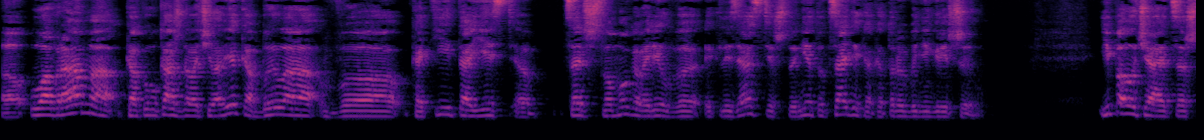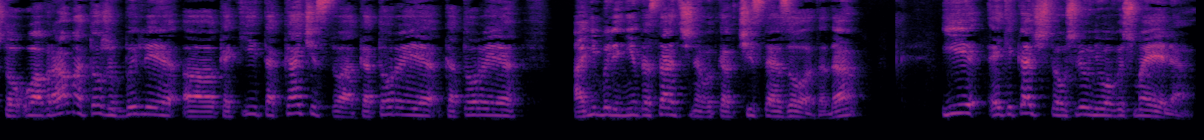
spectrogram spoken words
Э, у Авраама, как и у каждого человека, было в какие-то есть... Э, царь Шломо говорил в Экклезиасте, что нету цадика, который бы не грешил. И получается, что у Авраама тоже были э, какие-то качества, которые, которые, они были недостаточно, вот как чистое золото, да? И эти качества ушли у него в Ишмаэля.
